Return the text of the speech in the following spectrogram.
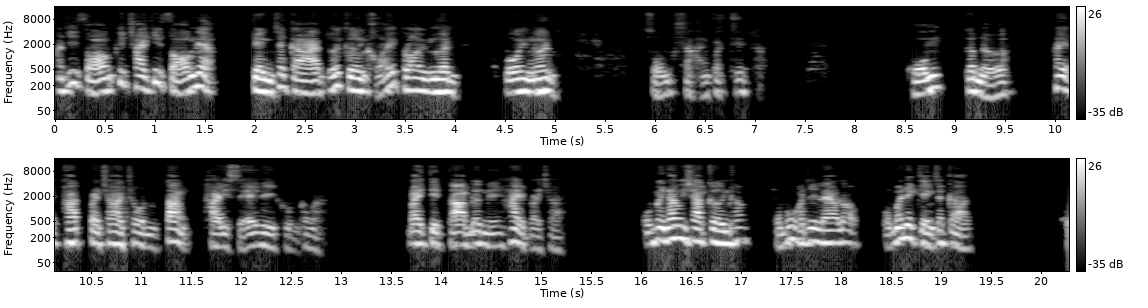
อันที่สองพี่ชัยที่สองเนี่ย เก่งชะกาจเหลือเกินขอให้ปล่อยเงินโปรยเงิน สงสารประเทศไทยผมเสนอให้พักประชาชนตั้งไทยเสรีกลุ่มเข้ามา ไปติดตามเรื่องนี้ให้ประชา ผมไม่นักวิชาเกินครับ ผมพูดครั้งที่แล้วแล้ว ผมไม่ได้เก่งชะกาจผ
